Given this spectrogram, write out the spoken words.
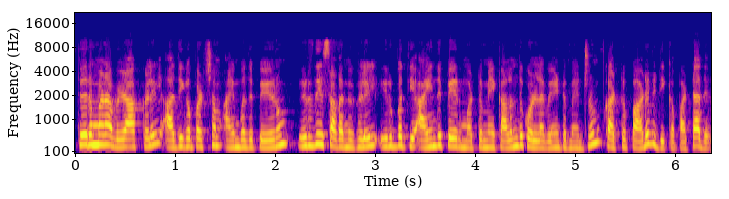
திருமண விழாக்களில் அதிகபட்சம் ஐம்பது பேரும் இறுதி சடங்குகளில் இருபத்தி ஐந்து பேர் மட்டுமே கலந்து கொள்ள வேண்டும் என்றும் கட்டுப்பாடு விதிக்கப்பட்டது.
